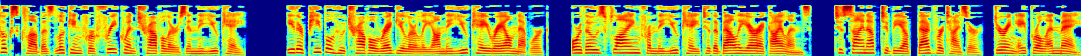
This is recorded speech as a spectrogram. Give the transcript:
Cooks Club is looking for frequent travelers in the UK. Either people who travel regularly on the UK rail network, or those flying from the UK to the Balearic Islands, to sign up to be a bagvertiser during April and May.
